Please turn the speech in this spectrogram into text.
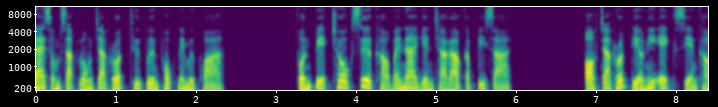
นายสมศักดิ์ลงจากรถถือปืนพกในมือขวา ฝนเปียกโชกเสื้อเขาใบหน้าเย็นชาราวกับปีศาจ ออกจากรถเดี๋ยวนี้เอกเสียงเขา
